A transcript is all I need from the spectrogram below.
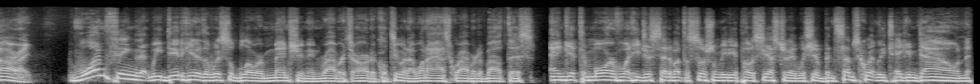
All right. One thing that we did hear the whistleblower mention in Robert's article, too, and I want to ask Robert about this and get to more of what he just said about the social media posts yesterday, which have been subsequently taken down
